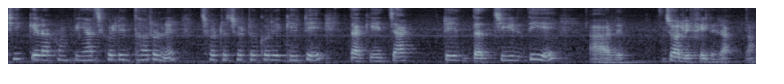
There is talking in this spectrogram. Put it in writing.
ঠিক এরকম পেঁয়াজ কলির ধরনের ছোট ছোট করে কেটে তাকে চারটে চির দিয়ে আর জলে ফেলে রাখতাম।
